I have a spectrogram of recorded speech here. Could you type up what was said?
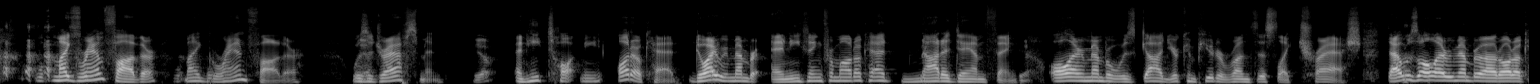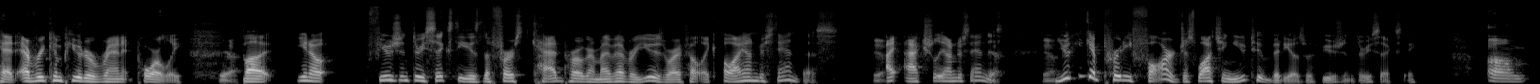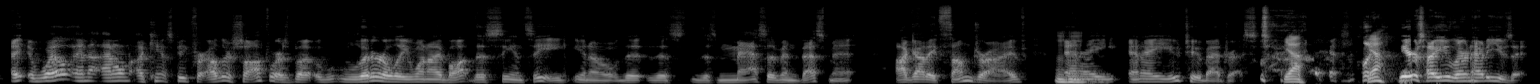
My grandfather, my grandfather was Yeah. a draftsman Yep. and he taught me AutoCAD. Do I remember anything from AutoCAD? Not a damn thing. Yeah. All I remember was God, your computer runs this like trash. That was all I remember about AutoCAD. Every computer ran it poorly. Yeah. But, you know, Fusion 360 is the first CAD program I've ever used where I felt like, "Oh, I understand this. Yeah. I actually understand this." Yeah. You can get pretty far just watching YouTube videos with Fusion 360. Um, well, and I don't, I can't speak for other softwares, but literally when I bought this CNC, you know, the, this this massive investment, I got a thumb drive Mhm. and a and a YouTube address. Yeah. like, Yeah. Here's how you learn how to use it.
